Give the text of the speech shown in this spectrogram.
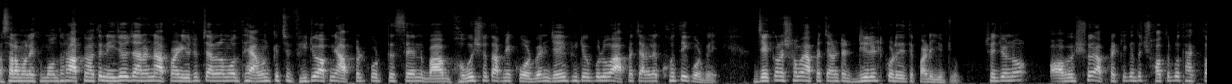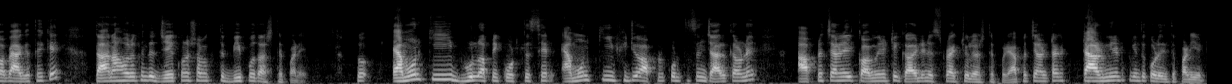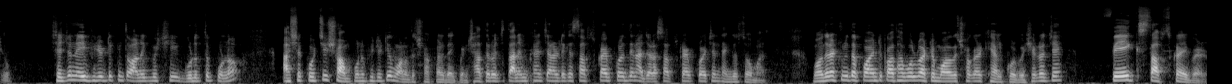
আসসালামু আলাইকুম বন্ধুরা, আপনি হয়তো নিজেও জানেন না, আপনার ইউটিউব চ্যানেলের মধ্যে এমন কিছু ভিডিও আপনি আপলোড করতেছেন বা ভবিষ্যতে আপনি করবেন, যেই ভিডিওগুলো আপনার চ্যানেলে ক্ষতি করবে যে কোনো সময় আপনার চ্যানেলটা ডিলিট করে দিতে পারে ইউটিউব সেই জন্য অবশ্যই আপনাকে কিন্তু সতর্ক থাকতে হবে আগে থেকে, তা না হলে কিন্তু যে কোনো সময় কিন্তু বিপদ আসতে পারে। তো এমন কি ভুল আপনি করতেছেন, এমন কি ভিডিও আপলোড করতেছেন যার কারণে আপনার চ্যানেলে কমিউনিটি গাইডেন্স স্ট্রাইক চলে আসতে পারে, আপনার চ্যানেলটা টার্মিনেট কিন্তু করে দিতে পারে ইউটিউব সেজন্য এই ভিডিওটি কিন্তু অনেক বেশি গুরুত্বপূর্ণ। আশা করছি সম্পূর্ণ ভিডিওটি মনোযোগ সহকারে দেখবেন। সাথে রয়েছে তানিম খান চ্যানেলটিকে সাবস্ক্রাইব করে দিন। আর যারা সাবস্ক্রাইব করেছেন থ্যাংক ইউ সো মাচ বন্ধুরা টু দ্য পয়েন্টে কথা বলব, একটা মনোযোগ সহকারে খেয়াল করবে সেটা হচ্ছে ফেক সাবস্ক্রাইবার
